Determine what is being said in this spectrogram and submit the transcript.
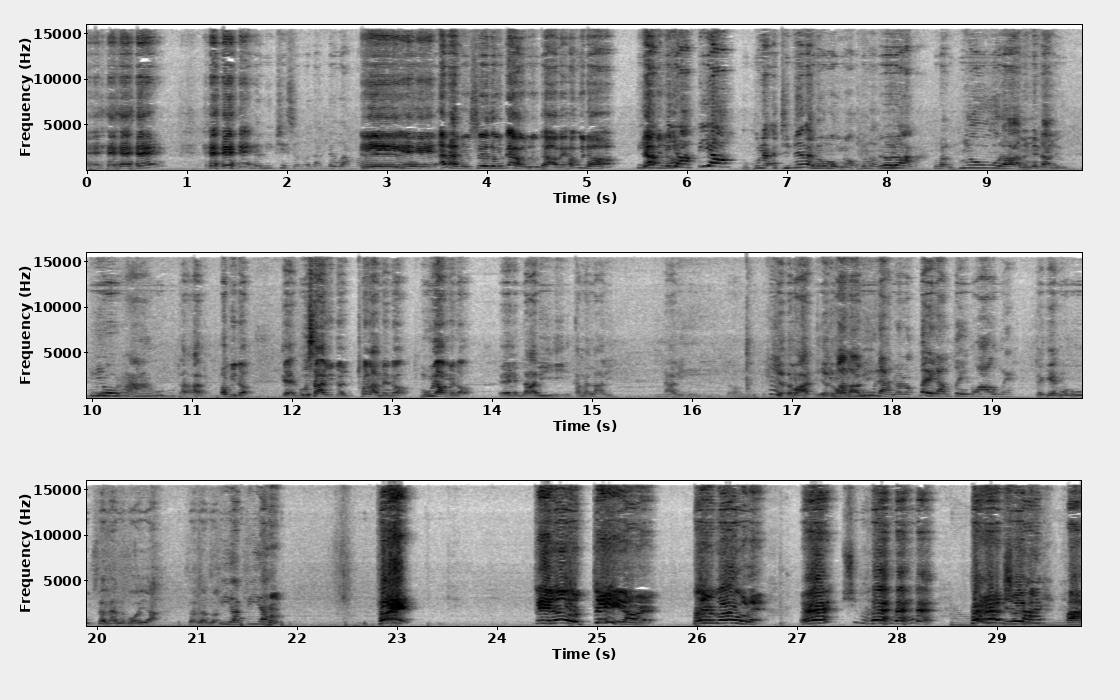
မမီဖြစ်ဆိုတော့တော့ရမှာအေးအေးအဲ့ဒါမျိုးဆွေဆုံးတောက်လုပ်ထားပဲဟုတ်ပြီနော်ရပြီပြီးနော်တော့ပြီးတော့ခုနအဒီမျက်နှာမျိုးမဟုတ်နော်ခုနလို့တော့ခုနညှိုးထားမျက်နှာလေးညိုထားထားဟုတ်ပြီနော်ကဲအခုစပြီးတော့ထွက်လာမယ်နော်မူးလာမယ်နော်အဲလာပြီဟာမလာပြီလာပြီနော်ရသမားရသမားလာပြီမူးလာတော့တေးတော့တေးသွားအောင်ပဲတကယ်မဟုတ်ဘူးဇလန်းသဘောရ ဇလန်းသဘောပြီးတော့ပြီးတော့ဟဲ့တဲလို့တေးလာမယ်ဘယ်ကောင်းလဲဟမ်ရှိပါဖဲနေပါ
